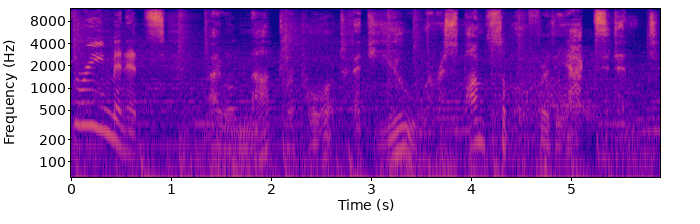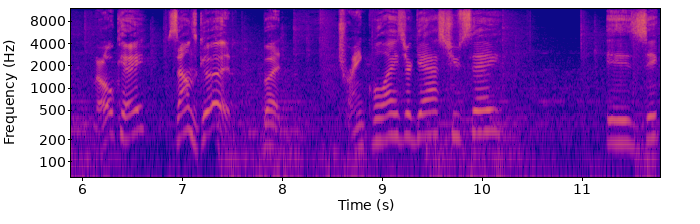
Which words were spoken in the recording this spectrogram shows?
three minutes, I will not report that you were responsible for the accident. Okay, sounds good. But tranquilizer gas, you say? Is it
